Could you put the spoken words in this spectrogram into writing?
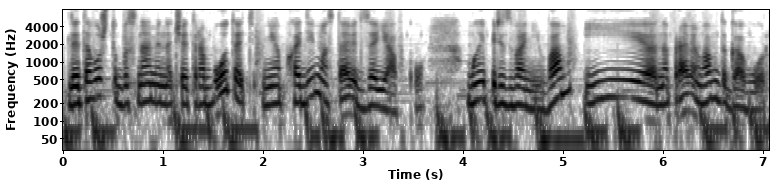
Для того, чтобы с нами начать работать, необходимо ставить заявку. Мы перезвоним позвоним вам и направим вам договор.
